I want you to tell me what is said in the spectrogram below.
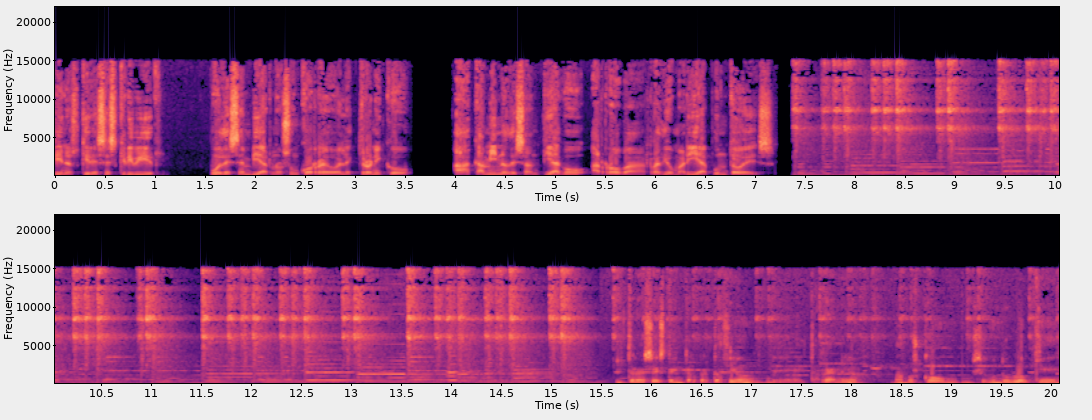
Si nos quieres escribir, puedes enviarnos un correo electrónico a camino de Santiago Y tras esta interpretación de Mediterráneo, vamos con un segundo bloque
